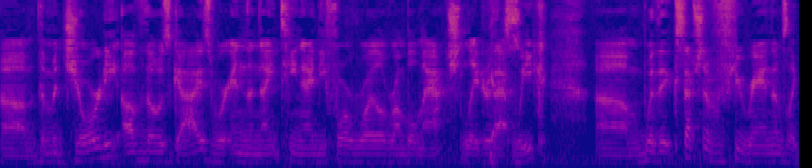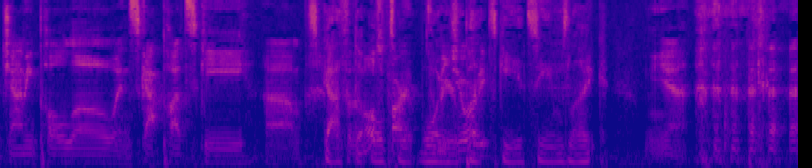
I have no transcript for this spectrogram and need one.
um, the majority of those guys were in the 1994 Royal Rumble match later Yes. that week, um, with the exception of a few randoms like Johnny Polo and Scott Putski. Um, Scott, for the, the, most ultimate part, the warrior majority, Putski, it seems like. yeah.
